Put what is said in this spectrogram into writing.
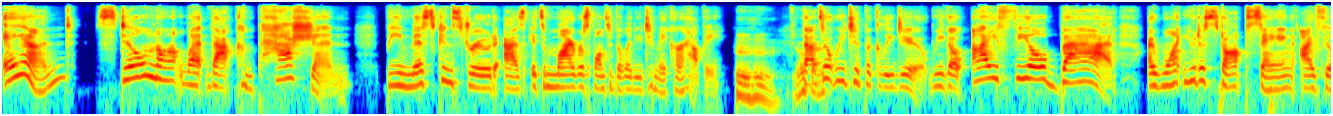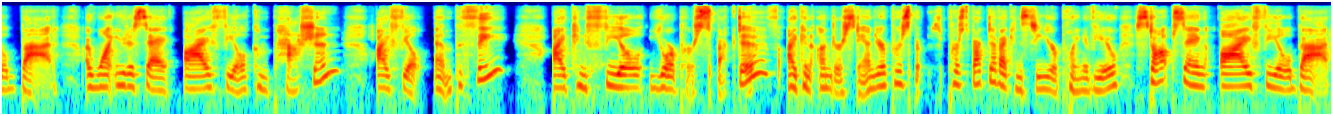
And still not let that compassion be misconstrued as it's my responsibility to make her happy. hmm That's what we typically do. We go, I feel bad. I want you to stop saying, I feel bad. I want you to say, I feel compassion. I feel empathy. I can feel your perspective. I can understand your perspe- perspective. I can see your point of view. Stop saying, I feel bad.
